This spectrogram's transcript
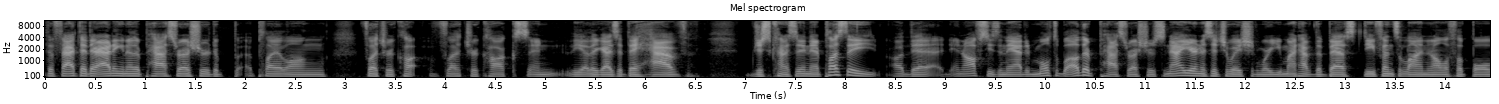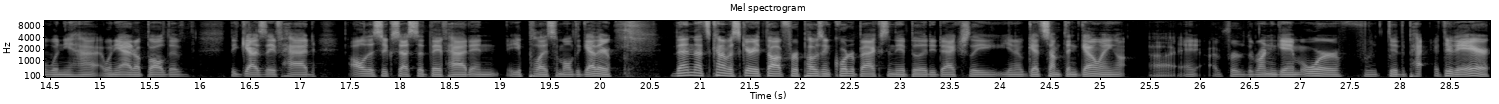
the fact that they're adding another pass rusher to p- play along Fletcher Fletcher Cox and the other guys that they have just kind of sitting there. Plus, they uh, the in offseason they added multiple other pass rushers. So now you're in a situation where you might have the best defensive line in all of football when you have when you add up all the the guys they've had, all the success that they've had, and you place them all together. Then that's kind of a scary thought for opposing quarterbacks and the ability to actually you know get something going uh, for the running game or for, through the through the air.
